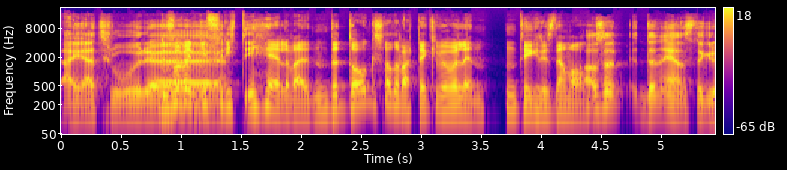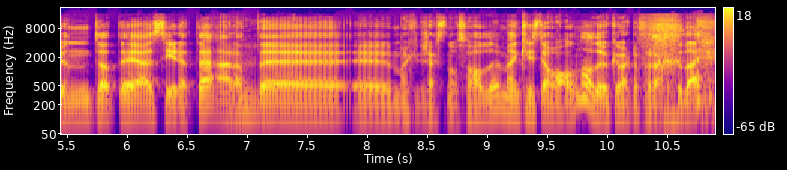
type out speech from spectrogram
Nei, jeg tror Du får velge eh, fritt i hele verden. The Dogs hadde vært ekvivalenten til Christian Valen. Altså, Den eneste grunnen til at jeg sier dette, er Mm. at eh, eh, Michael Jackson også hadde det. Men Christian Valen hadde jo ikke vært å forakte der.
